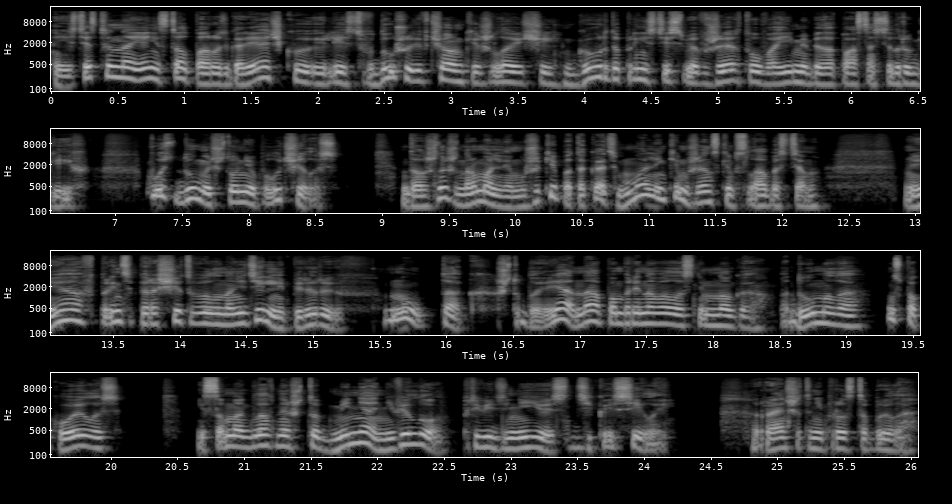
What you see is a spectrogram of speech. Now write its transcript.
Естественно, я не стал пороть горячку и лезть в душу девчонки, желающей гордо принести себя в жертву во имя безопасности других. Пусть думает, что у нее получилось. Должны же нормальные мужики потакать маленьким женским слабостям. Я, в принципе, рассчитывал на недельный перерыв. Ну, так, чтобы и она помариновалась немного, подумала, успокоилась. И самое главное, чтобы меня не вело при виде нее с дикой силой. Раньше это не просто было.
